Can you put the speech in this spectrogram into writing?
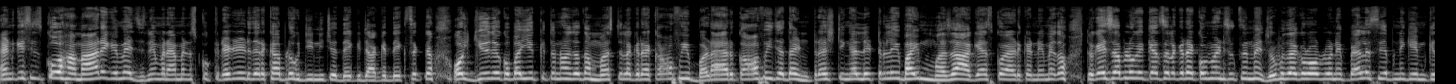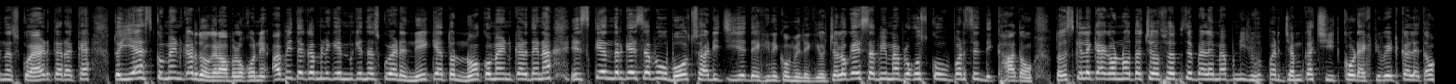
एंड किसी को हमारे गेम में जिसने बनाया, मैंने उसको क्रेडिट दे रखा आप लोग जी नीचे देख, जाके देख सकते हो। और ये देखो भाई, ये कितना ज़्यादा मस्त लग रहा है। काफ़ी बड़ा है और काफ़ी ज़्यादा इंटरेस्टिंग है। लिटरली भाई, मज़ा आ गया इसको ऐड करने में तो। तो कैसे आप लोग कैसा लग रहा है? कमेंट सेक्शन में ज़रूर बताया करो। आप लोगों ने पहले से अपने गेम के अंदर इसको ऐड कर रखा है। तो यस कमेंट कर दो अगर आप लोगों ने अभी तक अपने गेम के अंदर इसको ऐड नहीं किया तो नो कमेंट कर देना। इसके अंदर कैसे आप लोग बहुत सारी चीज़ें देखने को मिलेगी। और चलो कैसे अभी मैं आप लोग उसको ऊपर से दिखाता हूँ। तो इसके लिए क्या करना होता है सबसे पहले मैं अपनी ऊपर जंप का चीट कोड एक्टिवेट कर लेता हूँ।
